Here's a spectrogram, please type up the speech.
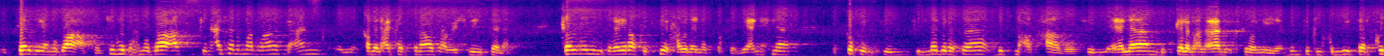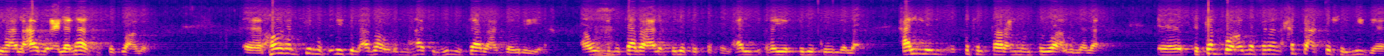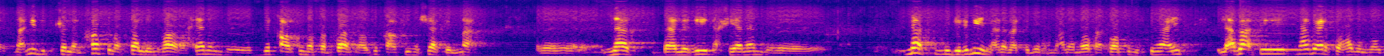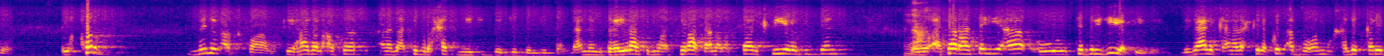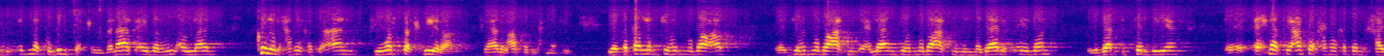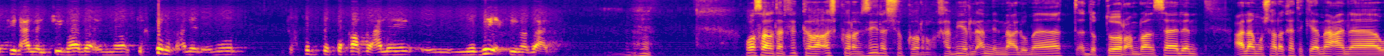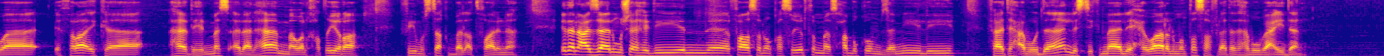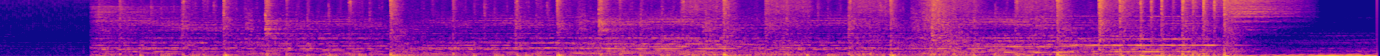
التربية مضاعفة جهدها مضاعف يمكن عشر مرات عن قبل عشر سنوات أو عشرين سنة كون المتغيرات كثير حوالين الطفل يعني إحنا الطفل في في المدرسة بيسمع أصحابه، في الإعلام بيتكلم عن ألعاب إلكترونية، بيمسك الكمبيوتر كلها العاب وإعلانات بتطلع له. آه هون بتصير مسؤولية الآباء والأمهات اللي هي المتابعه الدورية أو المتابعه على سلوك الطفل، هل بتغير سلوكه ولا لا؟ هل الطفل صار عنده انطواء ولا لا؟ آه تتبعه مثلا حتى على ال social media، مع مين بيتكلم؟ خاصة الأطفال الصغار أحيانا بيقعوا في مطبات أو بيقعوا في مشاكل مع آه ناس بالغين أحيانا آه، ناس مجرمين أنا بعتبرهم على مواقع التواصل الاجتماعي الآباء في ما بيعرفوا هذا الموضوع القرب من الأطفال في هذا العصر أنا بعتبره حتمي جدا جدا جدا لأن المتغيرات المؤثرات على الأطفال كثيرة جدا نعم. واثارها سيئة وتدريجية فيه لذلك أنا بحكي لكل أب وأم خليك قريب من ابنك وبنتك البنات أيضا والأولاد كلهم حقيقة الآن في ورطه كبيرة في هذا العصر اللي إحنا فيه. يتطلب جهد مضاعف جهد مضاعف من الإعلام جهد مضاعف من المدارس أيضا وزارة التربية. إحنا في عصر حقيقة خايفين على الجيل هذا إنه تختلط عليه الأمور تختلط الثقافة عليه يضيع فيما بعد. وصلت الفكرة. أشكرك جزيل الشكر خبير الأمن المعلومات الدكتور عمران سالم على مشاركتك معنا وإثرائك هذه المسألة الهامة والخطيرة في مستقبل أطفالنا. إذا أعزائي المشاهدين فاصل قصير ثم يصحبكم زميلي فاتح أبو دان لاستكمال حوار المنتصف. لا تذهبوا بعيداً.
